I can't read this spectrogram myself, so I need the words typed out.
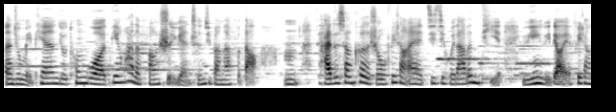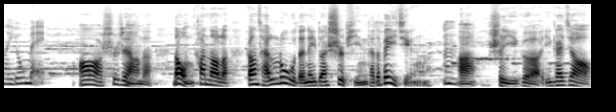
那就每天就通过电话的方式远程去帮他辅导。嗯，孩子上课的时候非常爱积极回答问题，语音语调也非常的优美。哦，是这样的。那我们看到了刚才录的那段视频，它的背景嗯啊是一个应该叫《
